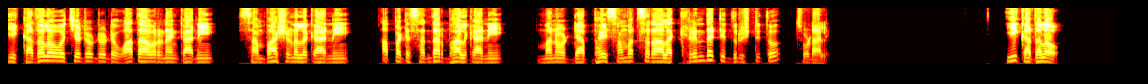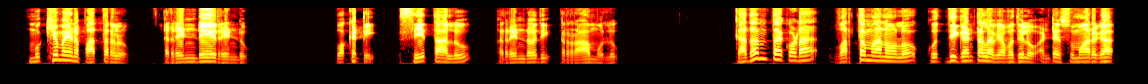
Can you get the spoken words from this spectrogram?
ఈ కథలో వచ్చేటటువంటి వాతావరణం కానీ సంభాషణలు కానీ అప్పటి సందర్భాలు కానీ మనం డెబ్భై సంవత్సరాల క్రిందటి దృష్టితో చూడాలి. ఈ కథలో ముఖ్యమైన పాత్రలు రెండే రెండు. ఒకటి సీతాలు రెండోది రాములు. కథంతా కూడా వర్తమానంలో కొద్ది గంటల వ్యవధిలో అంటే సుమారుగా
